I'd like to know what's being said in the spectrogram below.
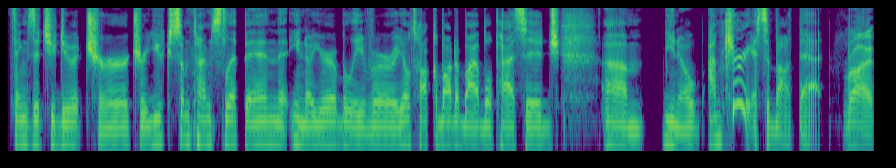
things that you do at church, or you sometimes slip in that, you know, you're a believer, or you'll talk about a Bible passage. Um, you know, I'm curious about that. Right.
